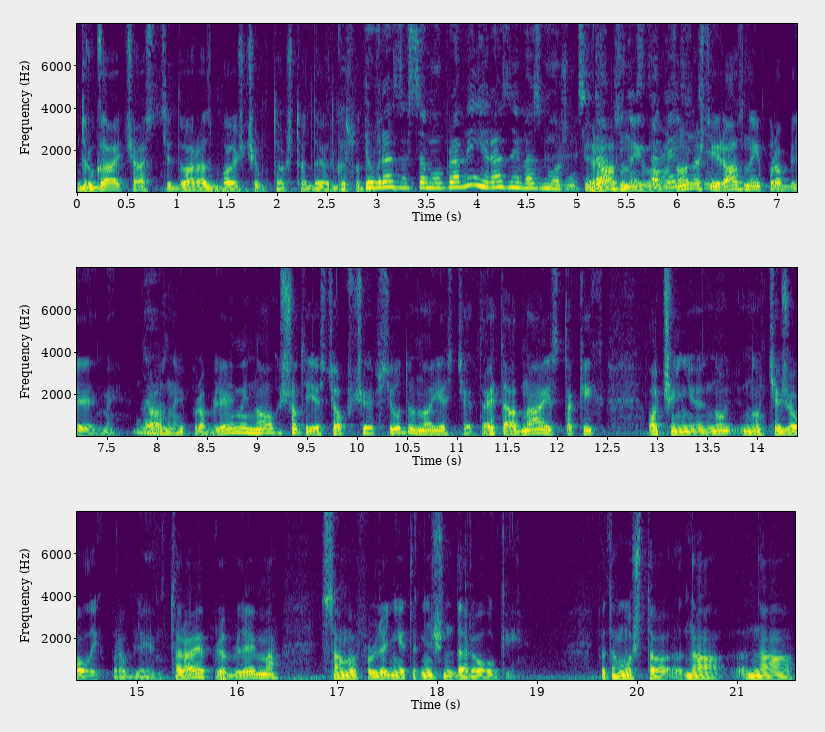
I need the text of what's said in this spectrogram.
другая часть в два раза больше, чем то, что дает государство. И у разных самоуправлений разные возможности. Разные да, возможности и разные проблемы. Да. Разные проблемы, но что-то есть общее всюду, но есть это. Это одна из таких очень ну, ну, тяжелых проблем. Вторая проблема самоуправления – это, конечно, дороги потому что на, на,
